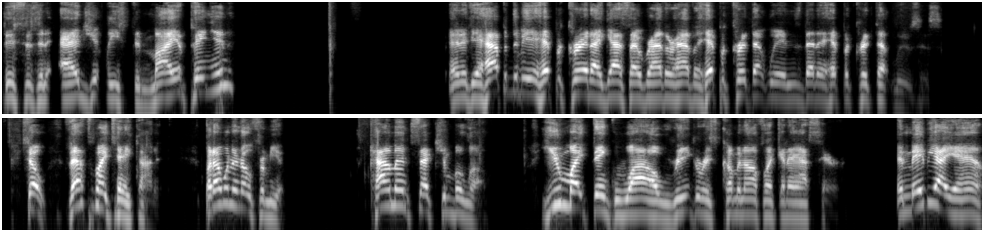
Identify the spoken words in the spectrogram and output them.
This is an edge, at least in my opinion. And if you happen to be a hypocrite, I guess I'd rather have a hypocrite that wins than a hypocrite that loses. So that's my take on it. But I want to know from you. Comment section below. You might think, wow, Riger is coming off like an ass here. And maybe I am,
